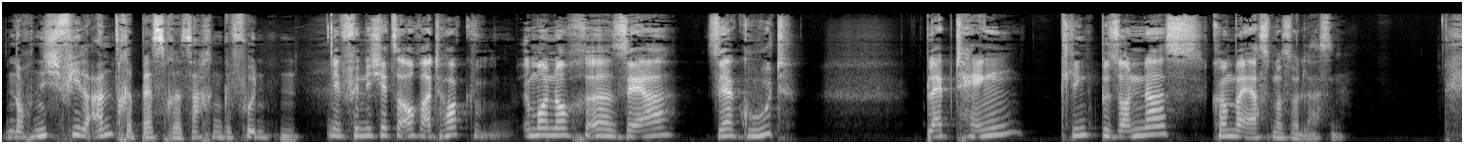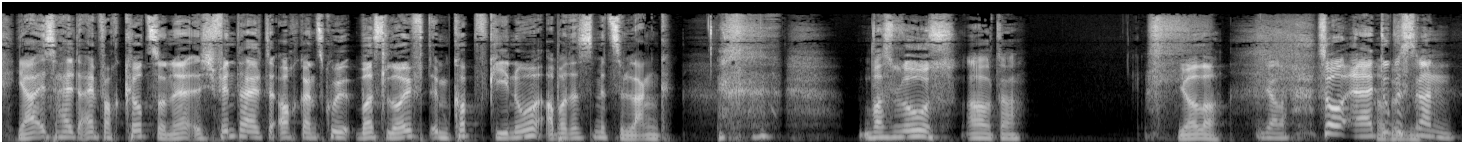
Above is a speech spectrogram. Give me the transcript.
noch nicht viel andere bessere Sachen gefunden. nee, finde ich jetzt auch ad hoc immer noch äh, sehr, sehr gut. Bleibt hängen, klingt besonders, können wir erstmal so lassen. Ja, ist halt einfach kürzer, ne? Ich finde halt auch ganz cool, was läuft im Kopfkino, aber das ist mir zu lang. Was los, Alter? Jalla. Ja. So, äh, du bist dran.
